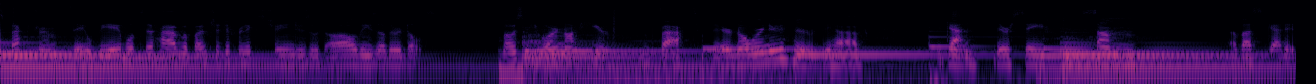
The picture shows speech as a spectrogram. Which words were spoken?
spectrum, they will be able to have a bunch of different exchanges with all these other adults. Most people are not here. In fact, they're nowhere near here. They have, again, they're safe. Some of us get it.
